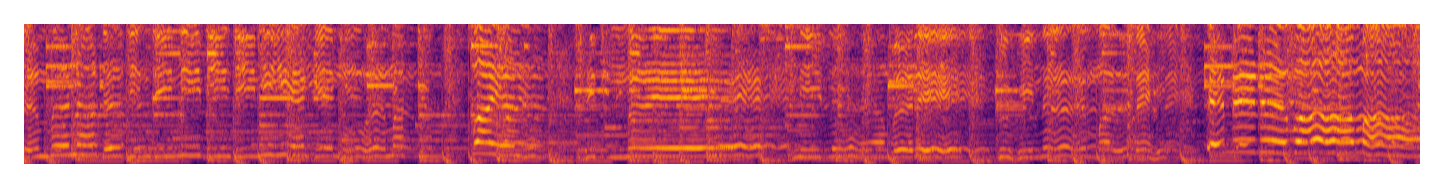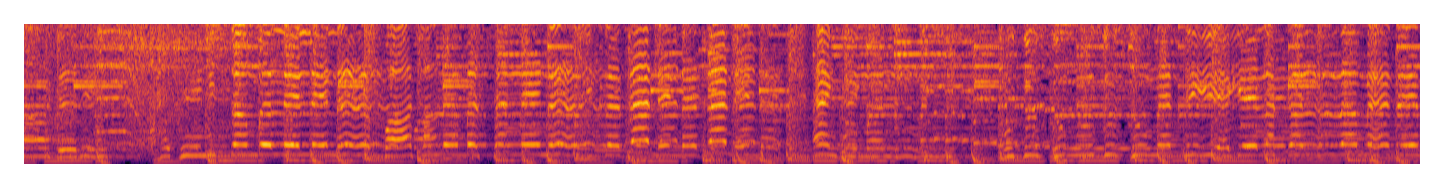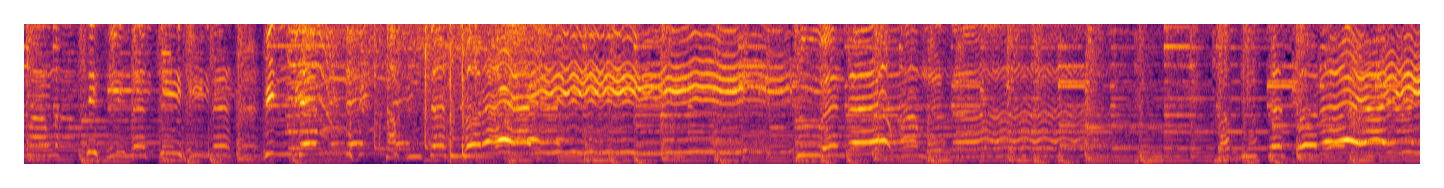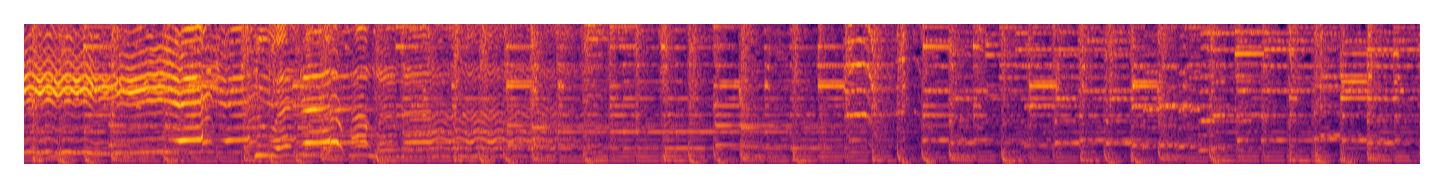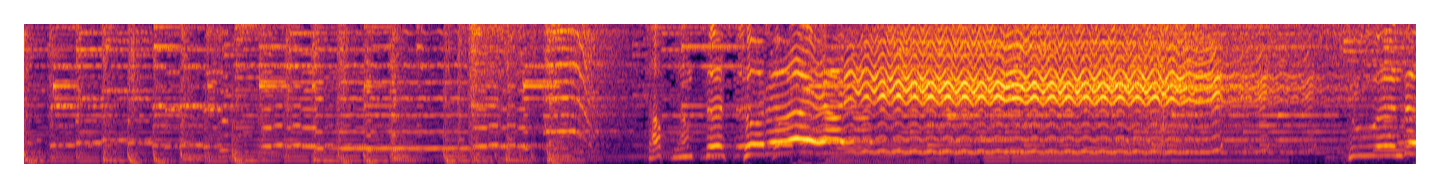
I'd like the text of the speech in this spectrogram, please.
සුරඹ නද විඳිනි විඳිනි ඇගේ නුවමක් පයන රිත්මයේ නිල අඹරේ තුහින මල් වැහි එමෙනවා මාදරේ. හැදෙනි තඹලෙලෙන පාසලඹ සැලෙන ස්වරයයි සප්ත සොරයයි සුවඳ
